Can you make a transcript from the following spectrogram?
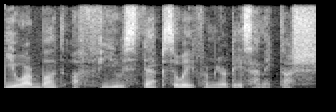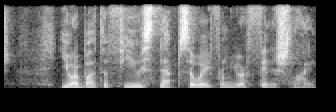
you are but a few steps away from your Beis Hamikdash. You are but a few steps away from your finish line.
